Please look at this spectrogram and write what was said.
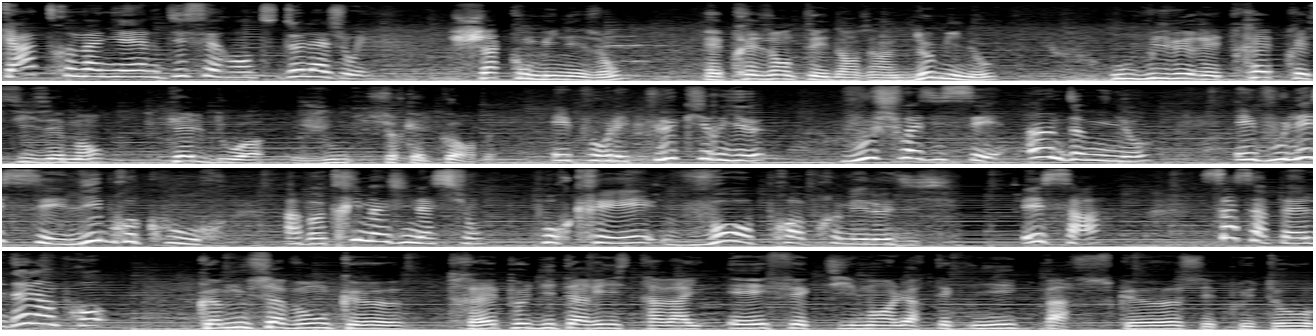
quatre manières différentes de la jouer. Chaque combinaison est présentée dans un domino où vous verrez très précisément quel doigt joue sur quelle corde. Et pour les plus curieux, vous choisissez un domino et vous laissez libre cours à votre imagination pour créer vos propres mélodies. Et ça, ça s'appelle de l'impro. Comme nous savons que très peu de guitaristes travaillent effectivement leur technique parce que c'est plutôt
